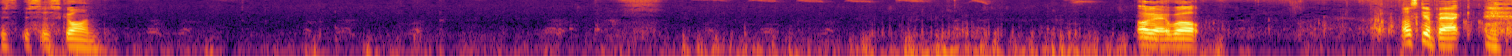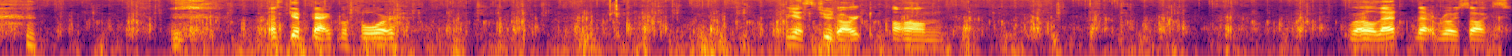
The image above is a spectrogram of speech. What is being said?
it's, it's just gone. Okay, well, let's get back. let's get back before gets too dark. Um, well, that that really sucks.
